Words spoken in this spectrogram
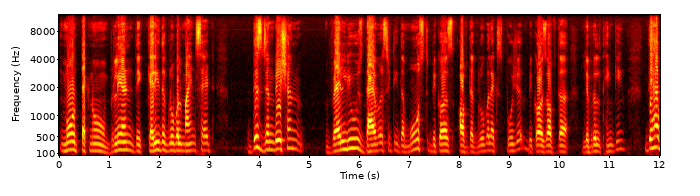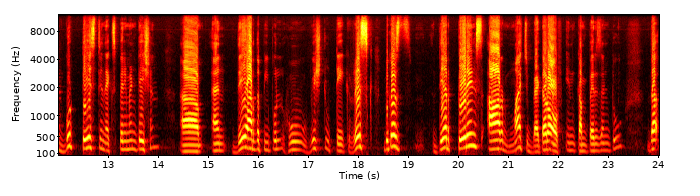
more techno brilliant they carry the global mindset this generation values diversity the most because of the global exposure, because of the liberal thinking. They have good taste in experimentation uh, and they are the people who wish to take risk because their parents are much better off in comparison to the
